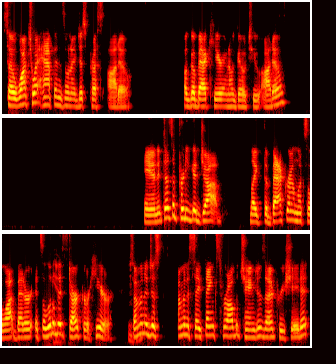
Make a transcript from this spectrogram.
So watch what happens when I just press auto. I'll go back here and I'll go to auto. And it does a pretty good job. Like the background looks a lot better. It's a little Yes. bit darker here. So I'm Mhm. going to just, I'm going to say thanks for all the changes. I appreciate it.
